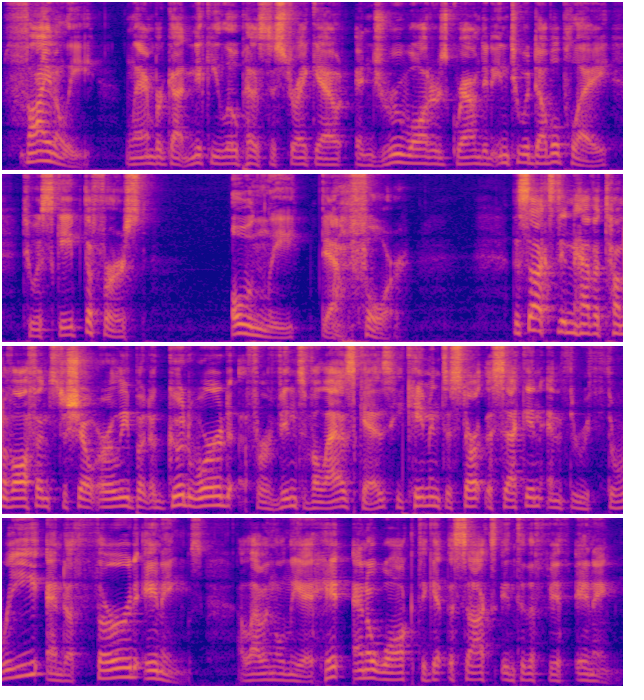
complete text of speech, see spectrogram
Finally, Lambert got Nicky Lopez to strike out, and Drew Waters grounded into a double play to escape the first only down four. The Sox didn't have a ton of offense to show early, but a good word for Vince Velasquez. He came in to start the second and threw three and a third innings, allowing only a hit and a walk to get the Sox into the fifth inning.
